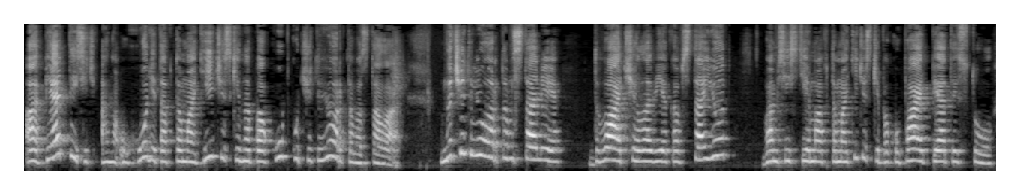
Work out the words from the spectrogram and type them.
а 5000 она уходит автоматически на покупку четвертого стола. На четвертом столе два человека встает, вам система автоматически покупает пятый стол.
